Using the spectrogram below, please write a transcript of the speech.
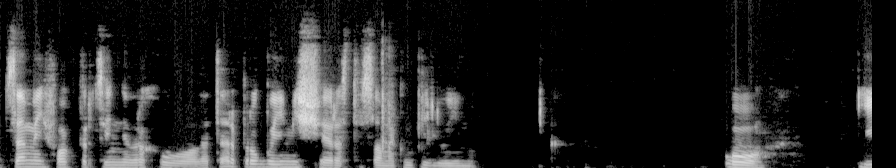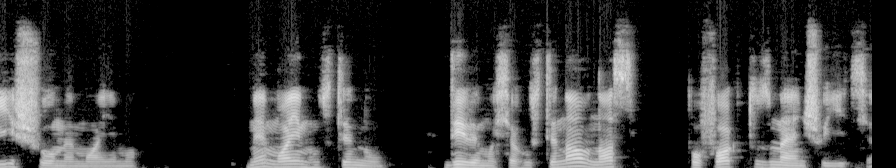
оце ми й фактор цей не врахували. Тепер пробуємо іще раз те саме компілюємо. О! І що ми маємо? Ми маємо густину. Дивимося, густина у нас по факту зменшується.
